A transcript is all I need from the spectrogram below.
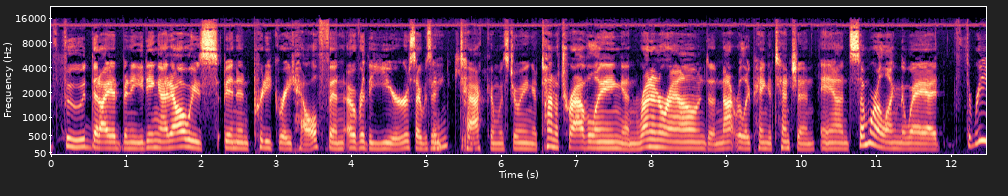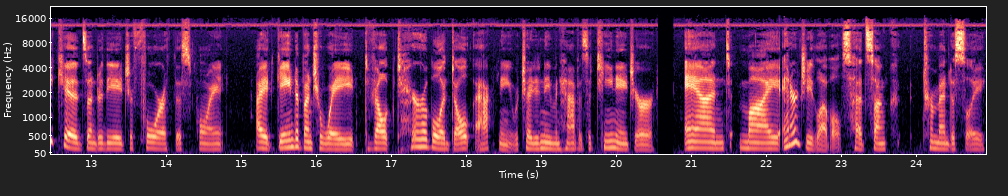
food that I had been eating. I'd always been in pretty great health. And over the years, I was in you. tech and was doing a ton of traveling and running around and uh, not really paying attention. And somewhere along the way, I had three kids under the age of four at this point. I had gained a bunch of weight, developed terrible adult acne, which I didn't even have as a teenager, and my energy levels had sunk tremendously.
